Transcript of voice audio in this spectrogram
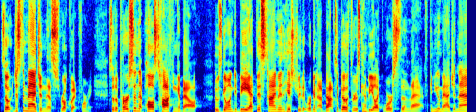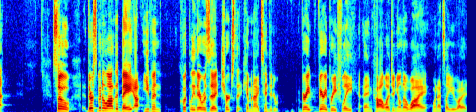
so just imagine this real quick for me so the person that paul's talking about who's going to be at this time in history that we're to, about to go through is going to be like worse than that. Can you imagine that? So there's been a lot of debate. Uh, even quickly, there was a church that Kim and I attended very, very briefly in college, and you'll know why when I tell you what I.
